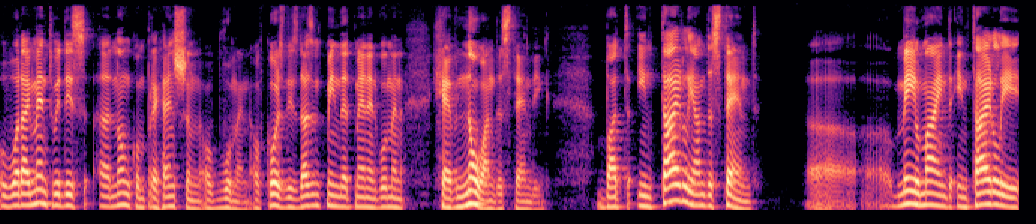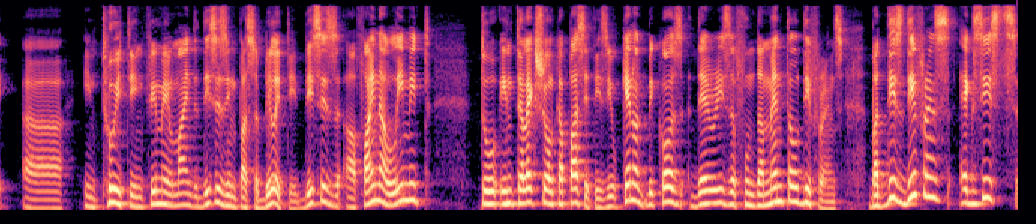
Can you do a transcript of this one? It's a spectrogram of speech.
what I meant with this non-comprehension of woman, of course, this doesn't mean that men and women have no understanding, but entirely understand uh, male mind, entirely uh, intuiting female mind, this is impossibility. This is a final limit to intellectual capacities. You cannot because there is a fundamental difference. But this difference exists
